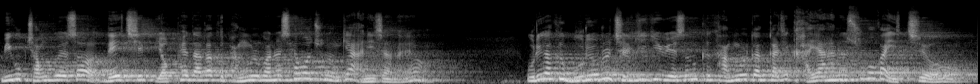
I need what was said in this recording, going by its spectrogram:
미국 정부에서 내 집 옆에다가 그 박물관을 세워주는 게 아니잖아요. 우리가 그 무료를 즐기기 위해서는 그 박물관까지 가야 하는 수고가 있지요.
